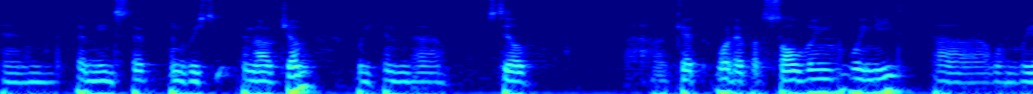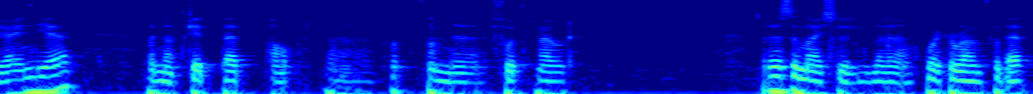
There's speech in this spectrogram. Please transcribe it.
And that means that when we now jump we can uh, still get whatever solving we need uh, when we are in the air, but not get that pop uh, fr from the foot node. So that's a nice little workaround for that.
